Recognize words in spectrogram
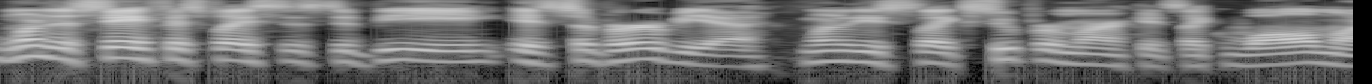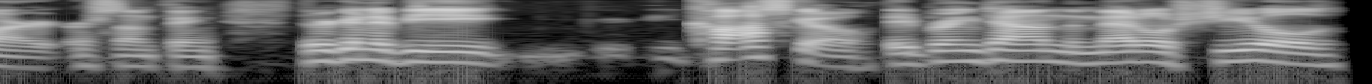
one of the safest places to be is suburbia. One of these like supermarkets, like Walmart or something. They're going to be Costco. They bring down the metal shield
